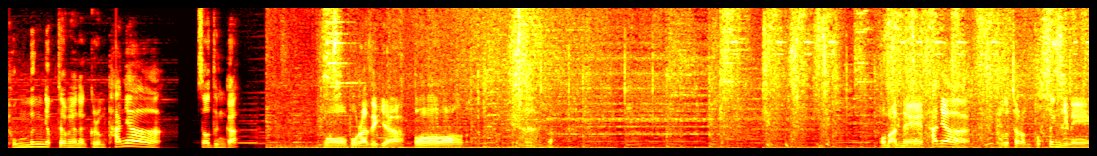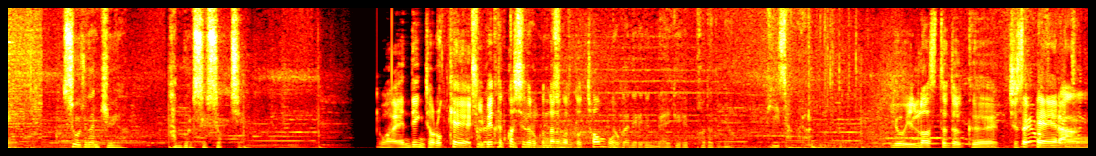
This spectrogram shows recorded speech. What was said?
동능력자면은 그럼 타냐 서든가? 어, 보라색이야. 어. 어, 맞네. 타냐 그것처럼 독 생기네. 소중한 기회야. 함부로 쓸 수 없지. 와, 엔딩 저렇게 이벤트 컷신으로 끝나는 건 또 처음 보네. 녹아내리는 날개를 퍼다두며 비상하라. 이 일러스트도 그 주세페랑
